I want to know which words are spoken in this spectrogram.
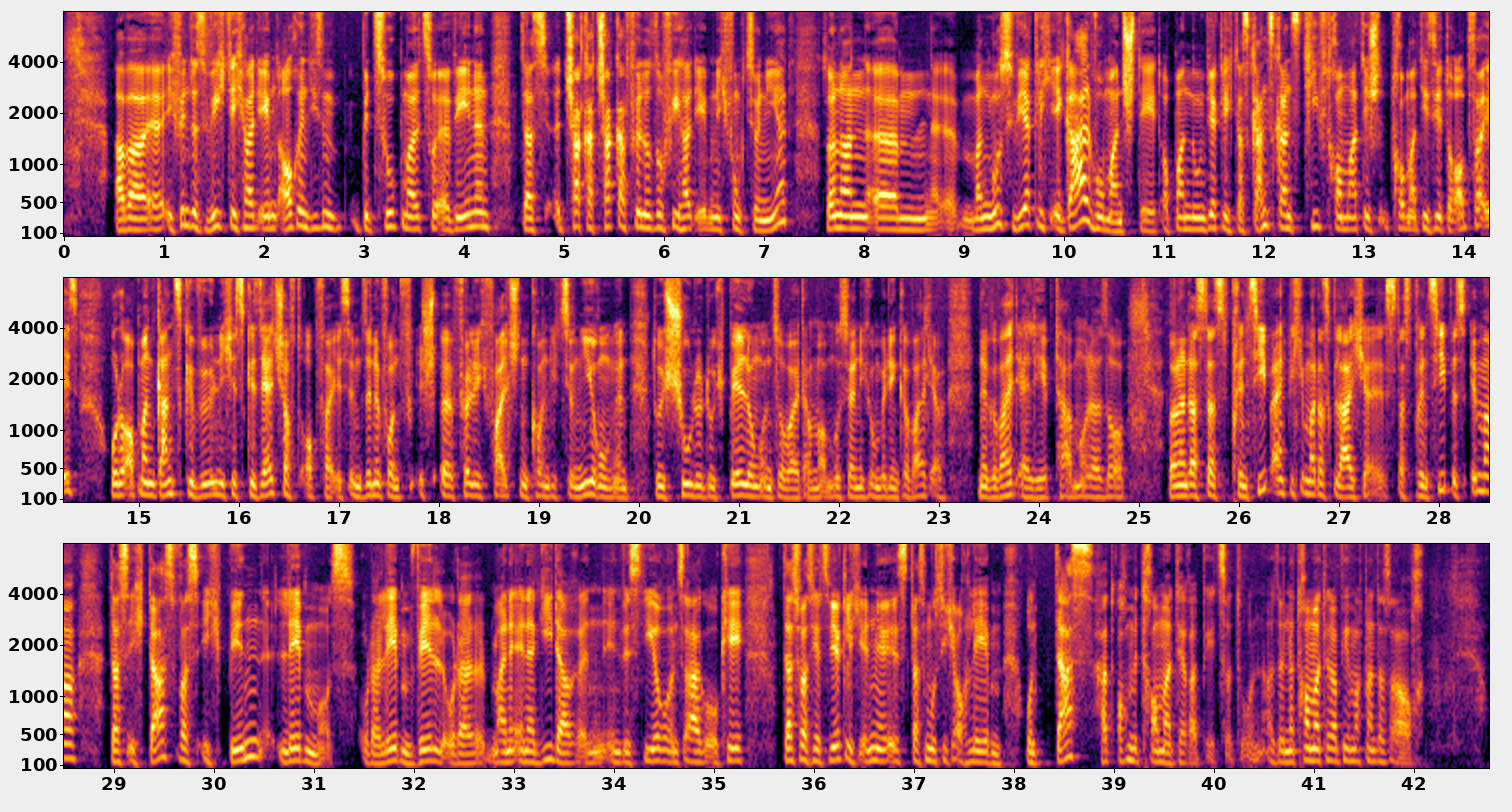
Aber äh, ich finde es wichtig, halt eben auch in diesem Bezug mal zu erwähnen, dass Chaka-Chaka-Philosophie halt eben nicht funktioniert, sondern ähm, man muss wirklich, egal wo man steht, ob man nun wirklich das ganz, ganz tief traumatisch, traumatisierte Opfer ist oder ob man ganz gewöhnliches Gesellschaftsopfer ist, im Sinne von äh, völlig falschen Konditionierungen durch Schule, durch Bildung und so weiter. Man muss ja nicht unbedingt Gewalt, eine Gewalt erleben erlebt haben oder so, sondern dass das Prinzip eigentlich immer das gleiche ist. Das Prinzip ist immer, dass ich das, was ich bin, leben muss oder leben will oder meine Energie darin investiere und sage, okay, das, was jetzt wirklich in mir ist, das muss ich auch leben. Und das hat auch mit Traumatherapie zu tun. Also in der Traumatherapie macht man das auch,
